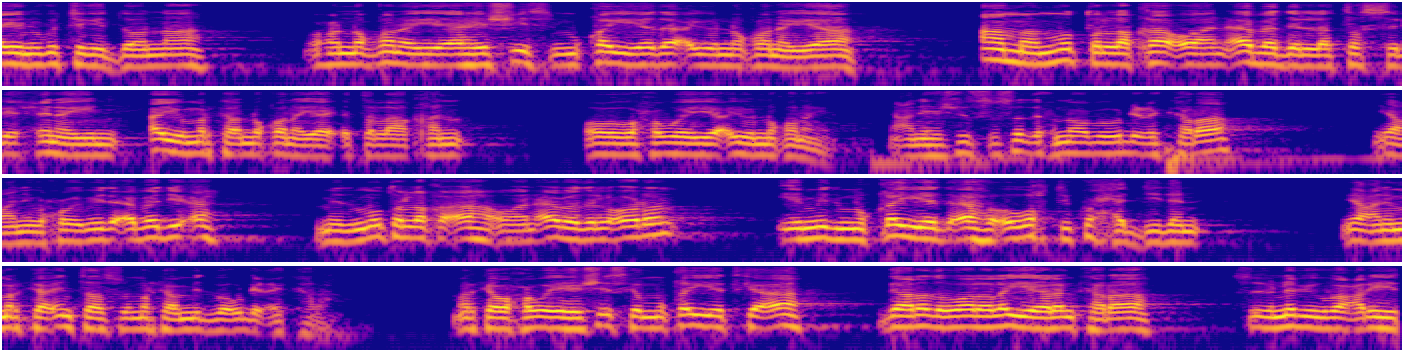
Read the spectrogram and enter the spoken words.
ayaynugu tegi doonnaa. Wuxuu noqonayaa heshiis muqayada ayuu noqonayaa ama mutlaqa oo aan abadan la tasriixinayn ayuu markaa noqonayaa itlaaqan oo waxa weeye ayuu noqonaya yacni heshiisku saddex nooc buu u dhici karaa. Yacni waxa weye mid abadi ah mid mutlaqa ah oo aan abad la odhan iyo mid muqayad ah oo wakhti ku xadidan yacni marka intaasu markaa midba u dhici karaa. Marka waxa weeye heshiiska muqayadka ah gaalada waa lala yeelan karaa. Siduu nebiguba calayhi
